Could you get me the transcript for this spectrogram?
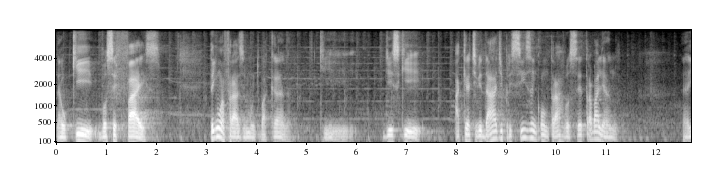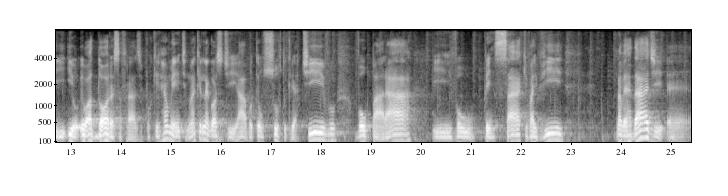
Né? O que você faz. Tem uma frase muito bacana que diz que a criatividade precisa encontrar você trabalhando. É, e, e eu, eu, adoro essa frase, porque realmente não é aquele negócio de, ah, vou ter um surto criativo, vou parar e vou pensar que vai vir. Na verdade, é,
